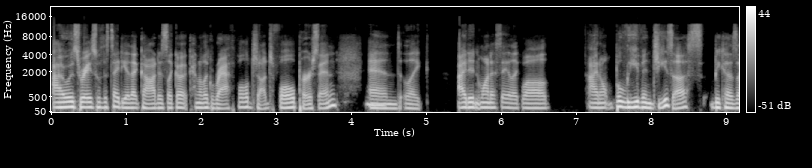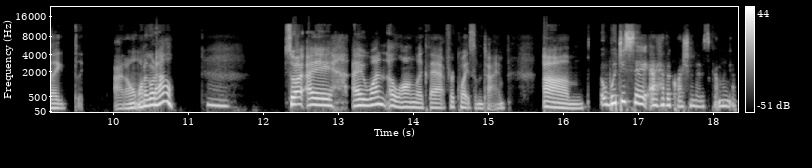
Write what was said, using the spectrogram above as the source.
I was raised with this idea that God is like a kind of like wrathful, judgeful person. Mm-hmm. And like I didn't want to say like, well, I don't believe in Jesus because I I don't want to go to hell. Mm. So I I went along like that for quite some time. Um would you say I have a question that is coming up.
